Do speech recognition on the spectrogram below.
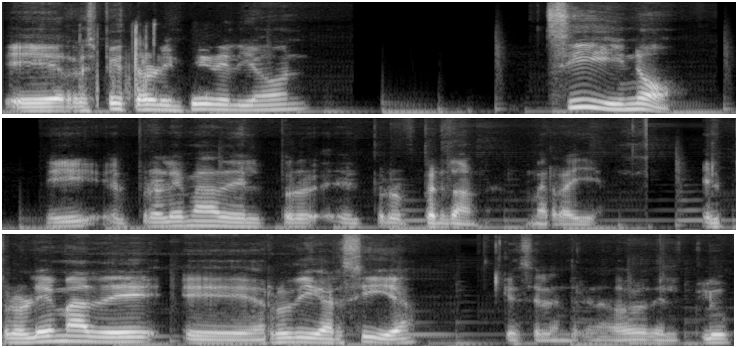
Eh, respecto al Olympique de Lyon, sí y no. El problema del. perdón, me rayé. El problema de eh, Rudy García, que es el entrenador del club,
